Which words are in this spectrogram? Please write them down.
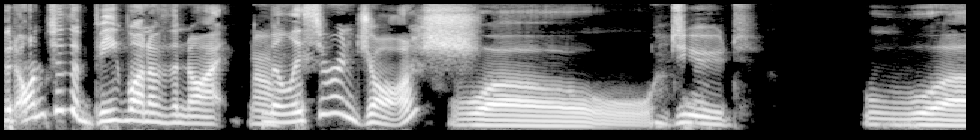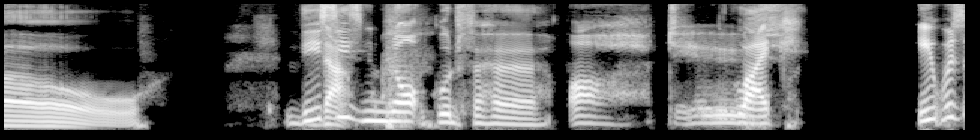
But onto the big one of the night Oh. Melissa and Josh. Whoa, Dude, whoa! this That- is not good for her. Oh, dude. Like it was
